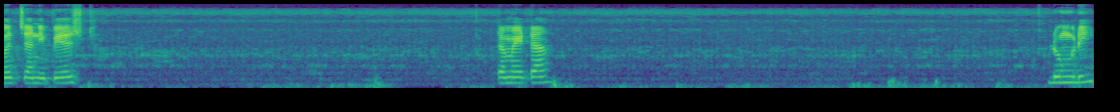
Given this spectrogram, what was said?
મરચાંની પેસ્ટ ટમેટા ડુંગળી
